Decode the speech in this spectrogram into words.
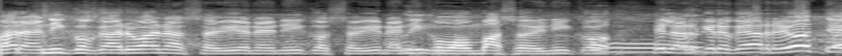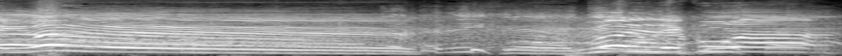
Para Nico Caruana, se viene Nico, se viene Uy. Nico, bombazo de Nico. Uy. El arquero que da rebote y Yo gol. te dije. Gol de Cuba.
